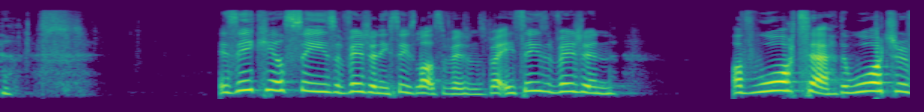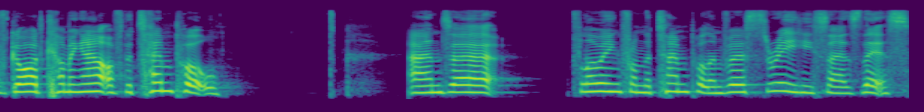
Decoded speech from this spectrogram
Ezekiel sees a vision. He sees lots of visions, but he sees a vision of water, the water of God coming out of the temple and uh, flowing from the temple. In verse 3, he says this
